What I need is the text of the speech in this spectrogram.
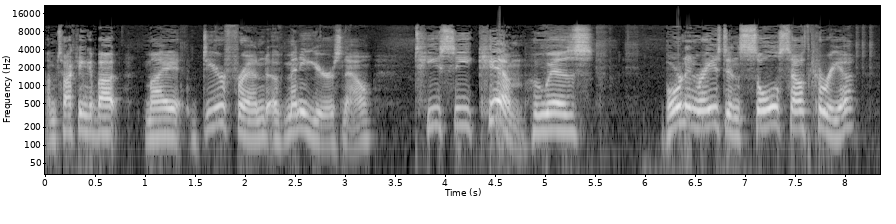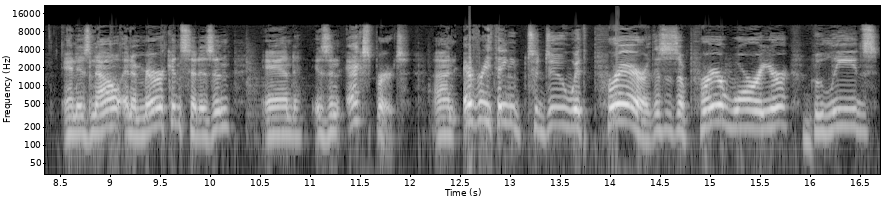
I'm talking about my dear friend of many years now, T.C. Kim, who is born and raised in Seoul, South Korea, and is now an American citizen and is an expert on everything to do with prayer. This is a prayer warrior who leads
